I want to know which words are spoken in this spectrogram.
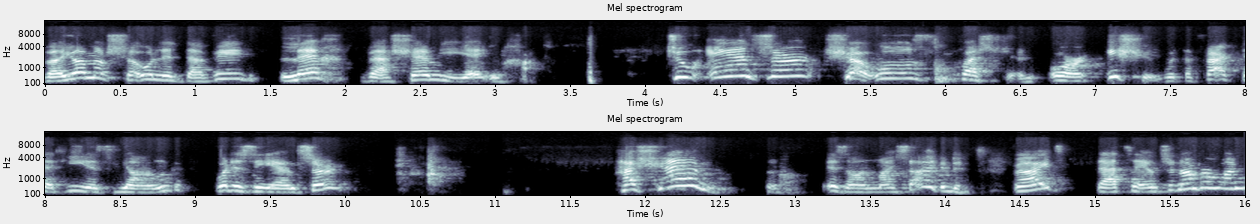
ויאמר שאול לדוד, לך והשם יהיה עמך. To answer Shaul's question or issue with the fact that he is young, what is the answer? Hashem is on my side, right? That's answer number one.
